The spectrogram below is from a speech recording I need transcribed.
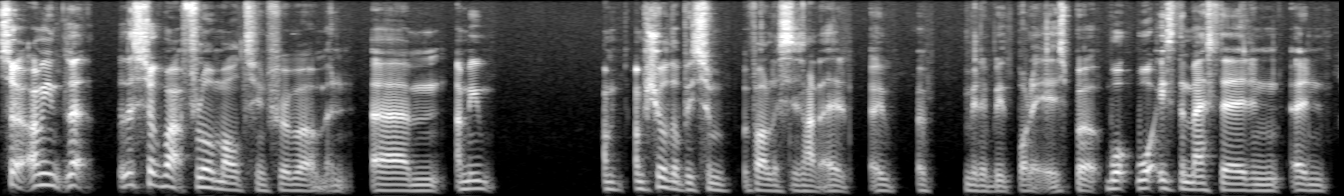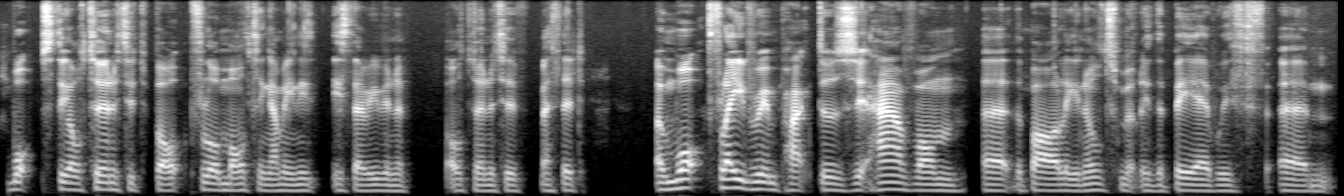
So, I mean, let, us talk about floor malting for a moment. Um, I mean, I'm, I'm, sure there'll be some of our listeners out there who are with what it is, but what, what is the method and, and what's the alternative to floor malting? I mean, is, is there even an alternative method? And what flavour impact does it have on uh, the barley and ultimately the beer with um,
